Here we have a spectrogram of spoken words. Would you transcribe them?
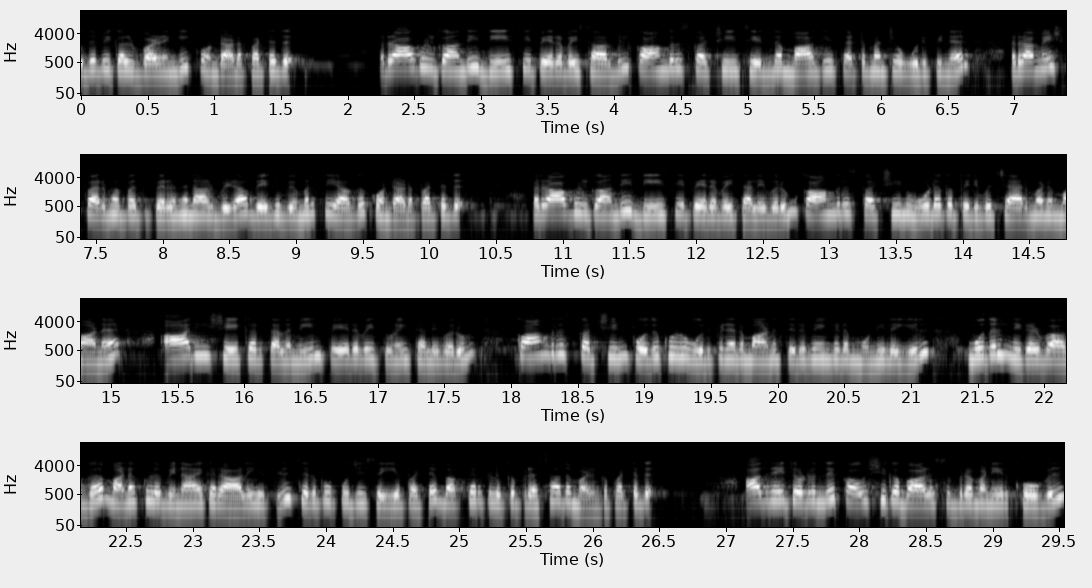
உதவிகள் வழங்கி கொண்டாடப்பட்டது. ராகுல் காந்தி தேசிய பேரவை சார்பில் காங்கிரஸ் கட்சியைச் சேர்ந்த மாகி சட்டமன்ற உறுப்பினர் ரமேஷ் பரமபத் பிறந்தநாள் விழா வெகு விமர்சையாக கொண்டாடப்பட்டது. ராகுல் காந்தி தேசிய பேரவைத் தலைவரும் காங்கிரஸ் கட்சியின் ஊடகப் பிரிவு சேர்மனுமான ஆரி சேகர் தலைமையில் பேரவை துணைத் தலைவரும் காங்கிரஸ் கட்சியின் பொதுக்குழு உறுப்பினருமான திருவேங்கடம் முன்னிலையில் முதல் நிகழ்வாக மணக்குள விநாயகர் ஆலயத்தில் சிறப்பு பூஜை செய்யப்பட்டு பக்தர்களுக்கு பிரசாதம் வழங்கப்பட்டது. அதனைத் தொடர்ந்து கௌஷிக பாலசுப்பிரமணியர் கோவில்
